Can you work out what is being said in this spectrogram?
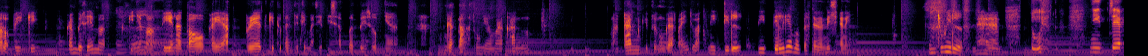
Kalau baking kan biasanya makannya Aha. muffin atau kayak bread gitu kan jadi masih bisa buat besoknya. Enggak langsung yang makan makan gitu enggak paling cuma nidil nidil ya bahasa Indonesia nih? Mencuil. Nah. Tuh nyicip.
